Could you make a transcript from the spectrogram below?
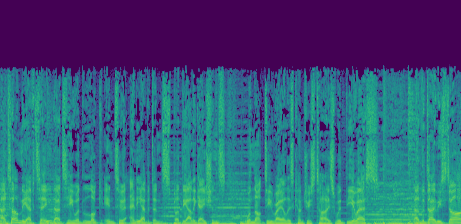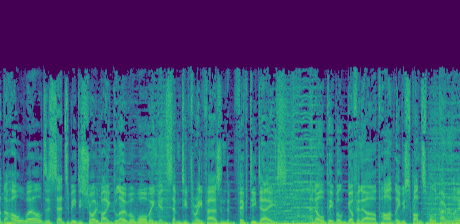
uh, telling the FT that he would look into any evidence, but the allegations will not derail his country's ties with the US. At the Daily Star, the whole world is said to be destroyed by global warming in 73,050 days. And old people guffing are partly responsible, apparently.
